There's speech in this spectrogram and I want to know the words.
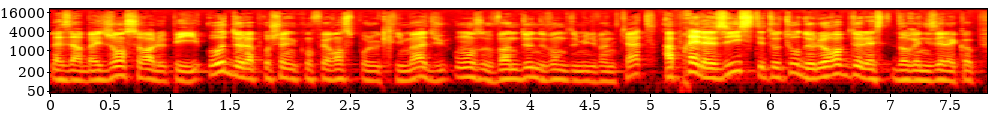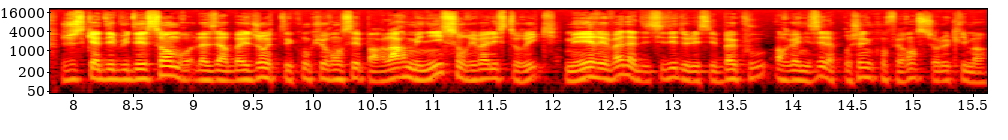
L'Azerbaïdjan sera le pays hôte de la prochaine conférence pour le climat du 11 au 22 novembre 2024. Après l'Asie, c'était au tour de l'Europe de l'Est d'organiser la COP. Jusqu'à début décembre, l'Azerbaïdjan était concurrencé par l'Arménie, son rival historique, mais Erevan a décidé de laisser Bakou organiser la prochaine conférence sur le climat.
